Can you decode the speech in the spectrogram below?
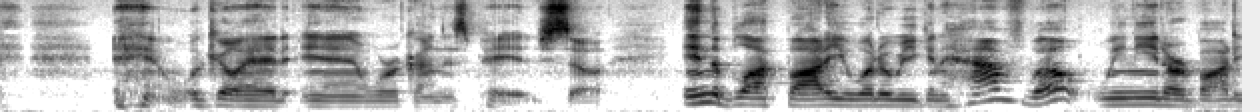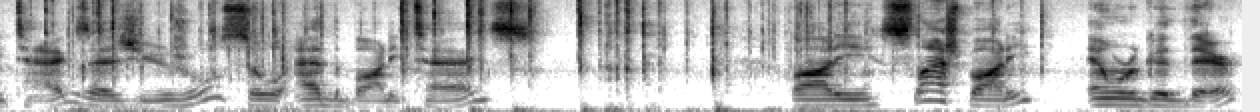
and we'll go ahead and work on this page. So in the block body, what are we going to have? Well, we need our body tags as usual. So we'll add the body tags. Body slash body, and we're good there.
